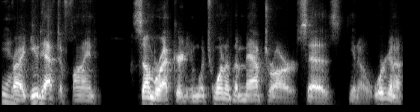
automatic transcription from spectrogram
yeah. right? You'd have to find some record in which one of the map drawers says, you know, we're gonna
